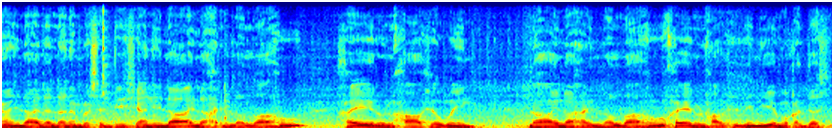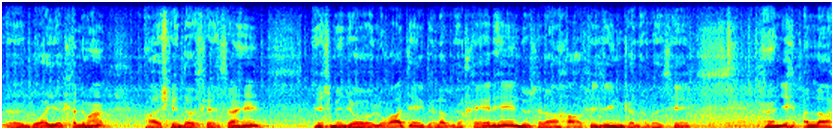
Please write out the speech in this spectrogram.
ہاں جی لا الہ اللہ نمبر سینتیس یعنی لا الہ الا اللہ خیر الحافظین۔ لا الہ الا اللہ خیر الحافظین یہ مقدس دعائیہ کلمہ آج کے درس کا حصہ ہیں اس میں جو لغات ہیں، ایک لفظ خیر ہیں، دوسرا حافظین کا لفظ ہے۔ ہاں جی اللہ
